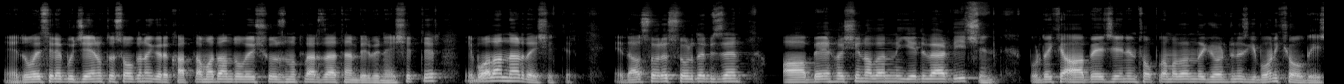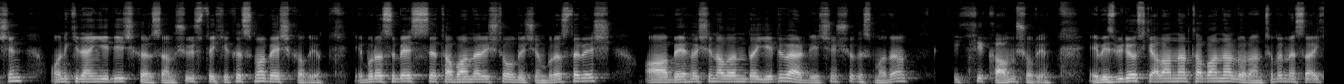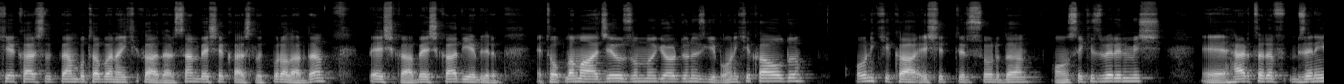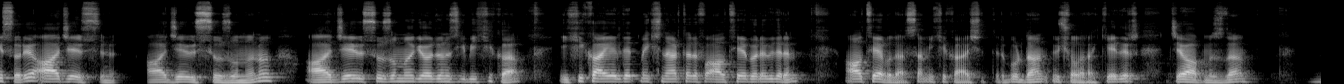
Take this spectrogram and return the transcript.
e, dolayısıyla bu C noktası olduğuna göre katlamadan dolayı şu uzunluklar zaten birbirine eşittir. E, bu alanlar da eşittir. E, daha sonra soruda bize ABH'in alanını 7 verdiği için buradaki ABC'nin toplam alanı da gördüğünüz gibi 12 olduğu için 12'den 7'yi çıkarırsam şu üstteki kısma 5 kalıyor. E, burası 5 ise tabanlar eşit olduğu için burası da 5. ABH'in alanı da 7 verdiği için şu kısma da 2 kalmış oluyor. E biz biliyoruz ki alanlar tabanlarla orantılı. Mesela 2'ye karşılık ben bu tabana 2K dersem 5'e karşılık buralarda 5K 5K diyebilirim. E toplam AC uzunluğu gördüğünüz gibi 12K oldu. 12K eşittir soruda 18 verilmiş. E, her taraf bize neyi soruyor? AC üssünü. AC üssü uzunluğunu. AC üssü uzunluğu gördüğünüz gibi 2K. 2K elde etmek için her tarafı 6'ya bölebilirim. 6'ya bölersem 2K eşittir. Buradan 3 olarak gelir. Cevabımız da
